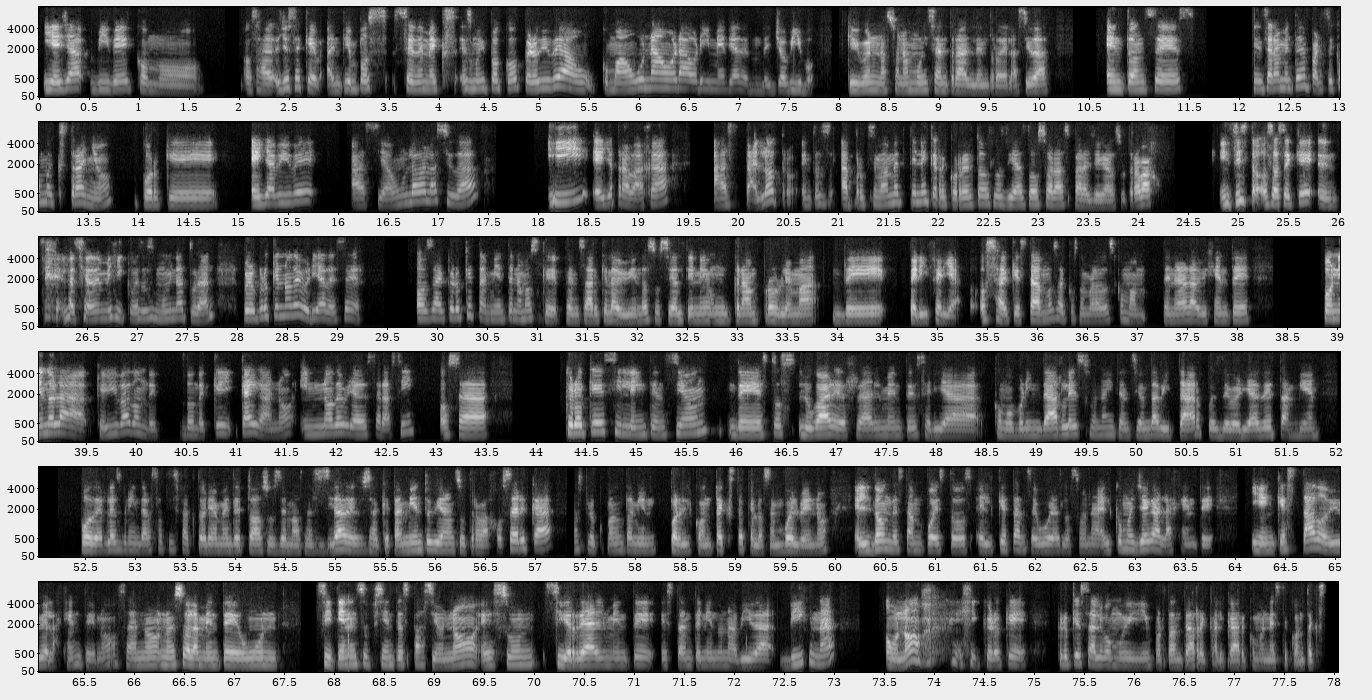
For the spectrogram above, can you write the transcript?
y ella vive como o sea, yo sé que en tiempos CDMX es muy poco, pero vive a, como a una hora, hora y media de donde yo vivo, que vivo en una zona muy central dentro de la ciudad. Entonces, sinceramente me parece como extraño porque ella vive hacia un lado de la ciudad y ella trabaja hasta el otro. Entonces, aproximadamente tiene que recorrer todos los días dos horas para llegar a su trabajo. Insisto, o sea, sé que en la Ciudad de México eso es muy natural, pero creo que no debería de ser o sea, creo que también tenemos que pensar que la vivienda social tiene un gran problema de periferia, o sea, que estamos acostumbrados como a tener a la gente poniéndola que viva donde, donde caiga, ¿no? Y no debería de ser así. O sea, creo que si la intención de estos lugares realmente sería como brindarles una intención de habitar, pues debería de también poderles brindar satisfactoriamente todas sus demás necesidades, o sea, que también tuvieran su trabajo cerca, nos preocupando también por el contexto que los envuelve, ¿no? El dónde están puestos, el qué tan segura es la zona, el cómo llega la gente y en qué estado vive la gente, ¿no? O sea, no, no es solamente un si tienen suficiente espacio o no, es un si realmente están teniendo una vida digna o no. Y creo que, creo que es algo muy importante a recalcar como en este contexto.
